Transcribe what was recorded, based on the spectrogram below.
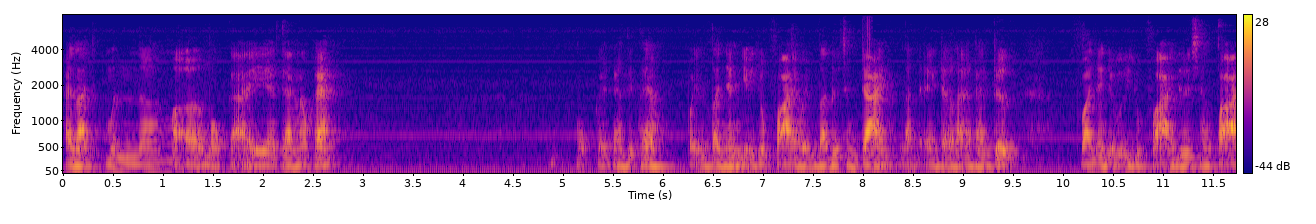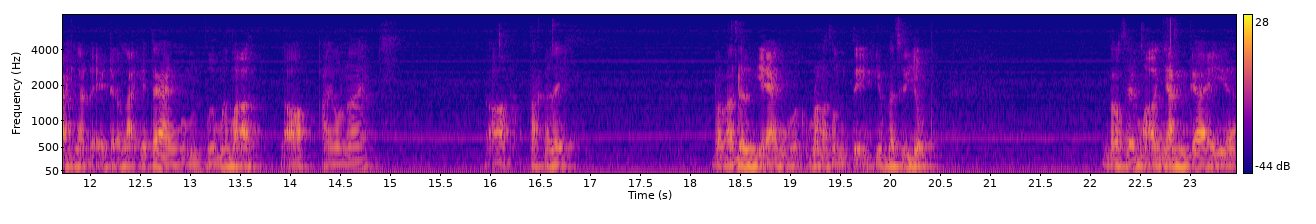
Hay là mình à, mở một cái trang nào khác. Một cái trang tiếp theo. Và chúng ta nhấn giữ chuột phải và chúng ta đưa sang trái là để trở lại cái trang trước. Và nhấn giữ chuột phải, đưa sang phải là để trở lại cái trang mà mình vừa mới mở đó io9 đó, tắt nó đi. Rất là đơn giản và cũng rất là thuận tiện khi chúng ta sử dụng. Chúng ta có thể mở nhanh cái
